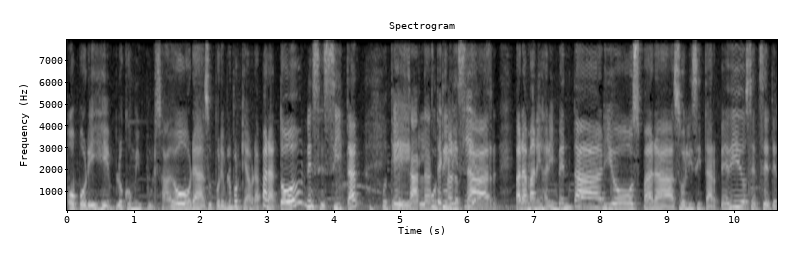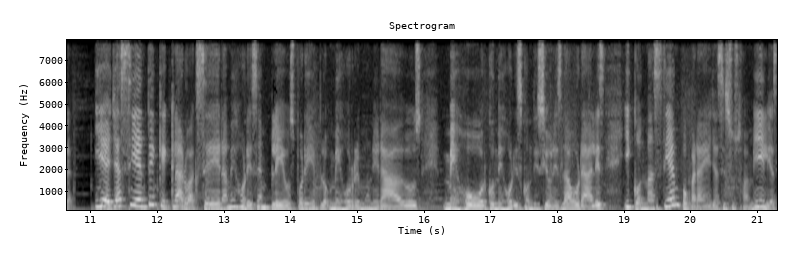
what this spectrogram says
o por ejemplo como impulsadoras o por ejemplo porque ahora para todo necesitan utilizar las utilizar para manejar inventarios, para solicitar pedidos, etcétera. Y ellas sienten que, claro, acceder a mejores empleos, por ejemplo, mejor remunerados, mejor, con mejores condiciones laborales y con más tiempo para ellas y sus familias.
